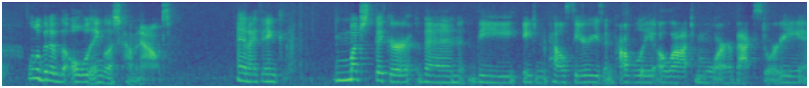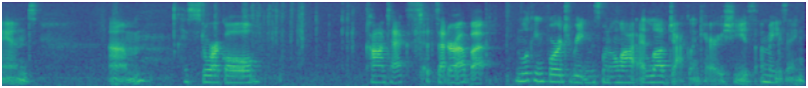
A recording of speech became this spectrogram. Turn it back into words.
a little bit of the old English coming out. And I think much thicker than the Agent of Hel series and probably a lot more backstory and um, historical context, etc. But I'm looking forward to reading this one a lot. I love Jacqueline Carey. She's amazing.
